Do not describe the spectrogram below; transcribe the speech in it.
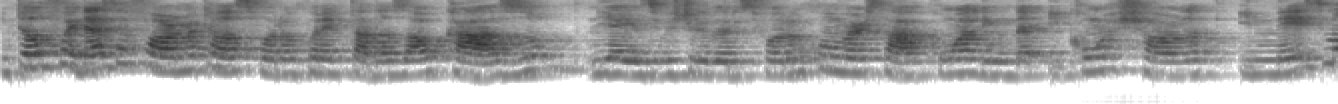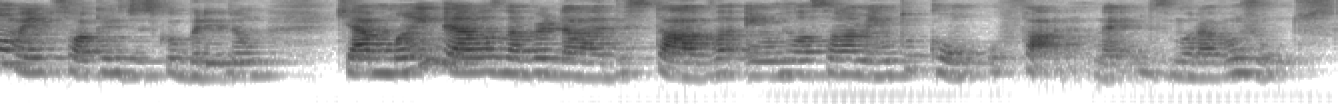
Então foi dessa forma que elas foram conectadas ao caso, e aí os investigadores foram conversar com a Linda e com a Charlotte, e nesse momento só que eles descobriram que a mãe delas, na verdade, estava em um relacionamento com o Farah, né? Eles moravam juntos.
